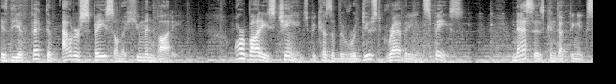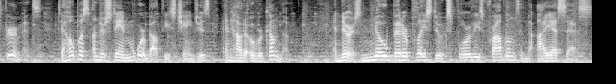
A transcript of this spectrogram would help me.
is the effect of outer space on the human body. Our bodies change because of the reduced gravity in space, NASA is conducting experiments to help us understand more about these changes and how to overcome them. And there is no better place to explore these problems than the ISS.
